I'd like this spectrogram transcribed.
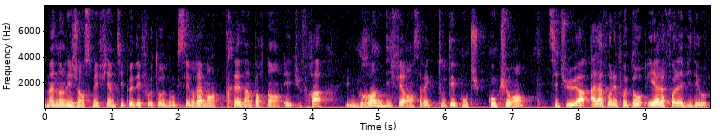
Maintenant, les gens se méfient un petit peu des photos, donc c'est vraiment très important et tu feras une grande différence avec tous tes concurrents si tu as à la fois les photos et à la fois la vidéo.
